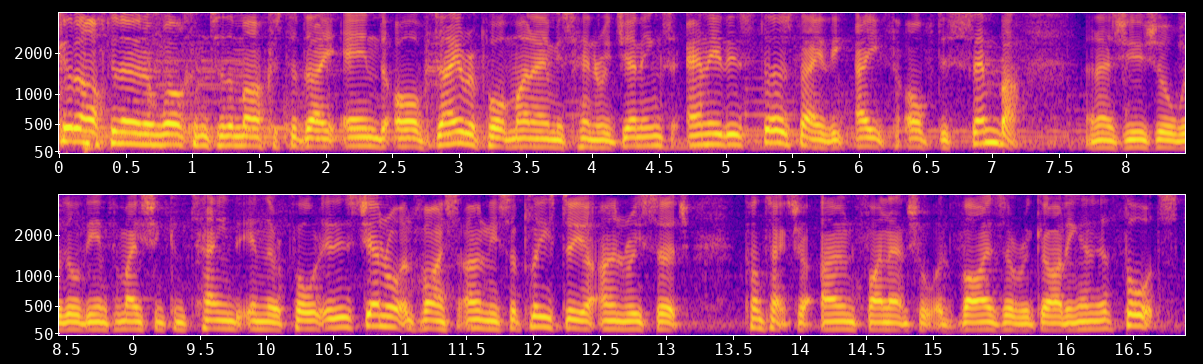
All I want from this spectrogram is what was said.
Good afternoon and welcome to the Marcus Today end of day report. My name is Henry Jennings and it is Thursday, the 8th of December. And as usual, with all the information contained in the report, it is general advice only, so please do your own research. Contact your own financial advisor regarding any of the thoughts,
